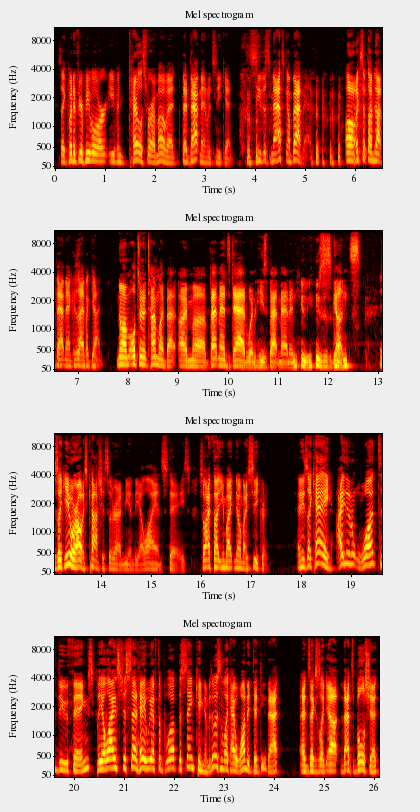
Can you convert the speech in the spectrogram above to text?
It's like, but if your people were even careless for a moment, then Batman would sneak in. See this mask? I'm Batman. oh, except I'm not Batman because I have a gun. No, I'm alternate timeline. Bat. I'm uh, Batman's dad when he's Batman and he uses guns. He's like, You were always cautious around me in the Alliance days, so I thought you might know my secret. And he's like, Hey, I didn't want to do things. The Alliance just said, Hey, we have to blow up the Sanc Kingdom. It wasn't like I wanted to do that. And Zechs is like, Yeah, that's bullshit.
